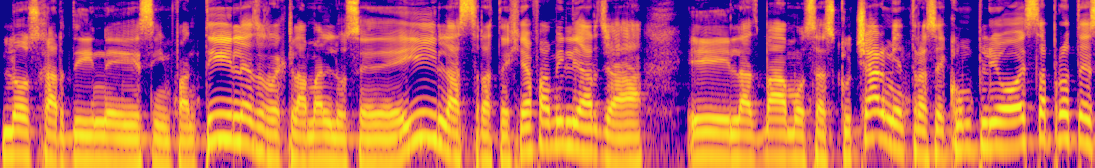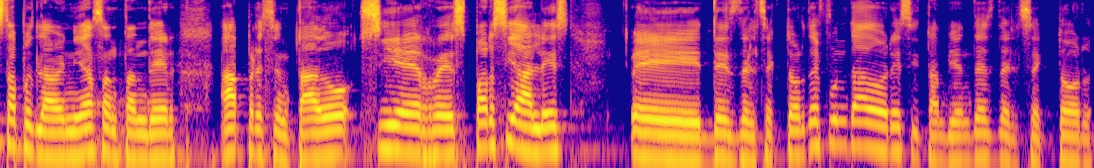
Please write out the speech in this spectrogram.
los jardines infantiles, reclaman los CDI, la estrategia familiar, ya eh, las vamos a escuchar mientras se cumple esta protesta, pues la Avenida Santander ha presentado cierres parciales eh, desde el sector de fundadores y también desde el sector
